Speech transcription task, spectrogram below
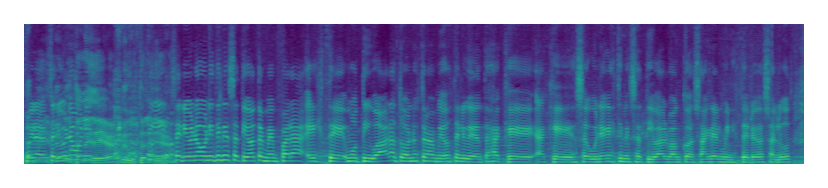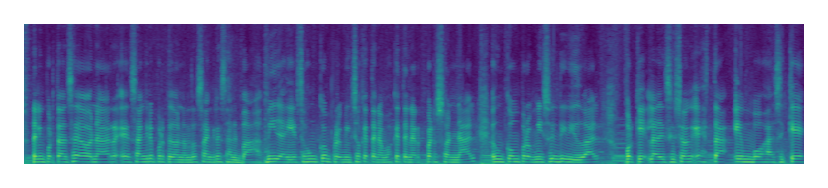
Mira, sería una bonita idea, me gusta la idea. Sería una bonita iniciativa también para este motivar a todos nuestros amigos televidentes a que, a que se unan a esta iniciativa del Banco de Sangre, del Ministerio de Salud, de la importancia de donar eh, sangre, porque donando sangre salvas vidas y eso es un compromiso que tenemos que tener personal, es un compromiso individual, porque la decisión está en vos. Así que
